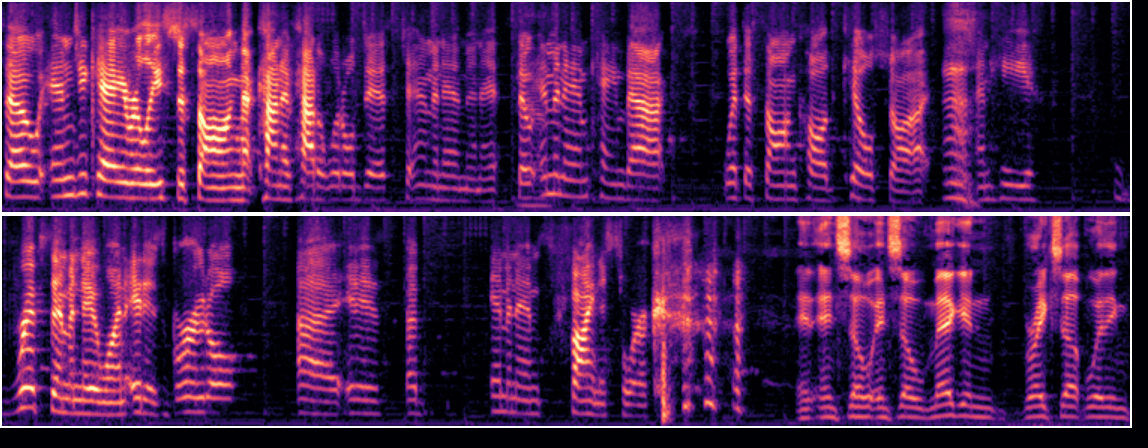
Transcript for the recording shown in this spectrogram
So MGK released a song that kind of had a little diss to Eminem in it. So yeah. Eminem came back with a song called Kill Shot, mm. and he rips him a new one. It is brutal. Uh, it is a, Eminem's finest work. And, and so and so Megan breaks up with him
